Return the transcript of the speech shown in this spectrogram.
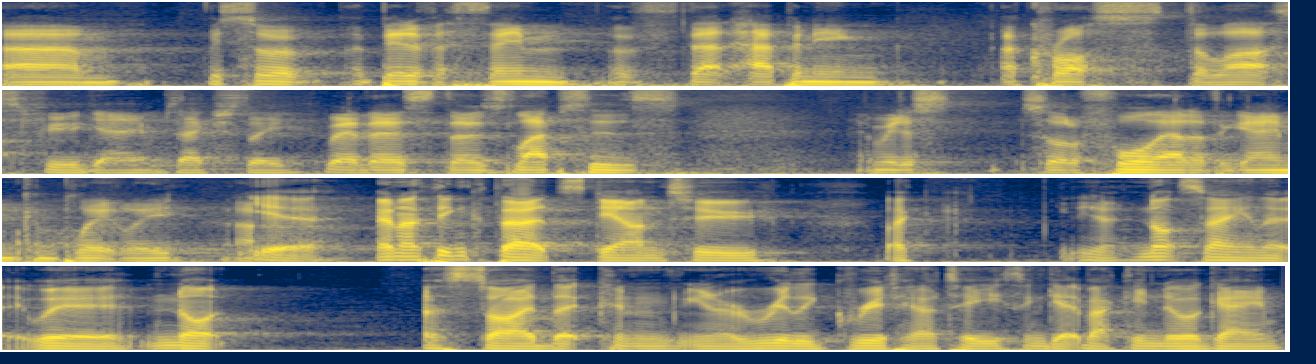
um, we saw a bit of a theme of that happening across the last few games, actually, where there's those lapses, and we just sort of fall out of the game completely. Yeah, and I think that's down to like you know not saying that we're not a side that can you know really grit our teeth and get back into a game.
